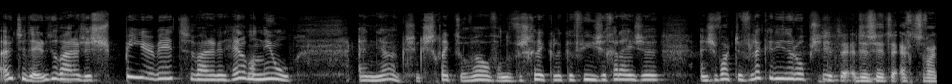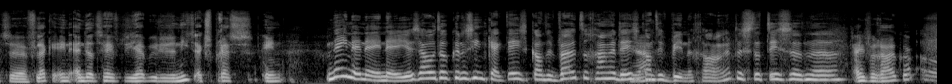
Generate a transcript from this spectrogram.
uit te delen. Toen waren ze spierwit, ze waren helemaal nieuw. En ja, ik schrik toch wel van de verschrikkelijke vieze grijze en zwarte vlekken die erop zitten. Er zitten, er zitten echt zwarte vlekken in en dat heeft, die hebben jullie er niet expres in Nee, nee, nee, nee. Je zou het ook kunnen zien. Kijk, deze kant heeft buiten gehangen, deze ja? kant heeft binnen gehangen. Dus dat is een... Uh... Even ruiken? Oh, nou,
